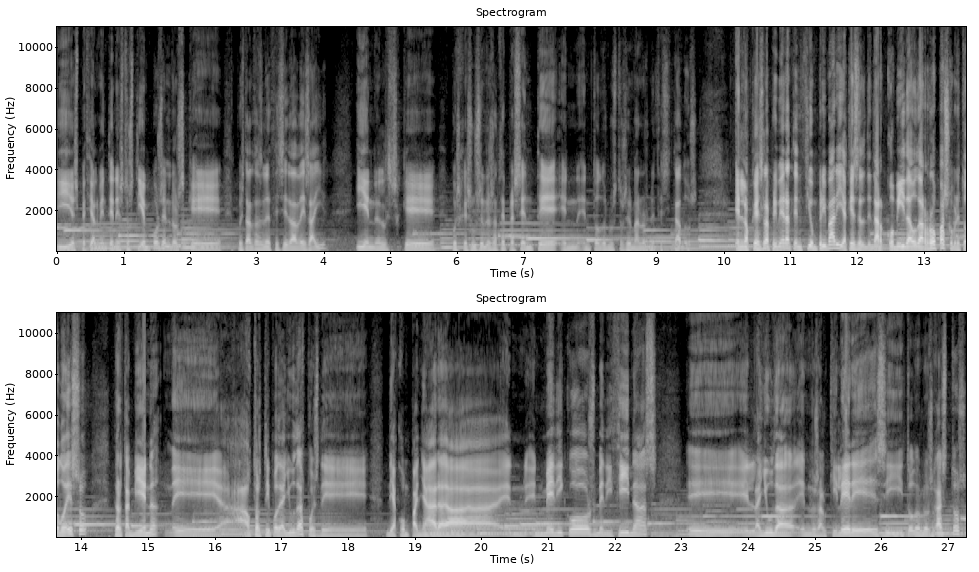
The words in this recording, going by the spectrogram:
y especialmente en estos tiempos en los que pues tantas necesidades hay y en los que pues Jesús se nos hace presente en, todos nuestros hermanos necesitados. En lo que es la primera atención primaria, que es el de dar comida o dar ropa, sobre todo eso, pero también eh, a otro tipo de ayudas, pues de, acompañar en, médicos, medicinas, eh, la ayuda en los alquileres y todos los gastos.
